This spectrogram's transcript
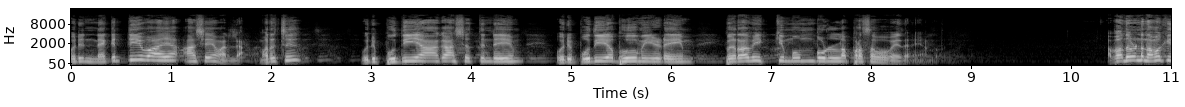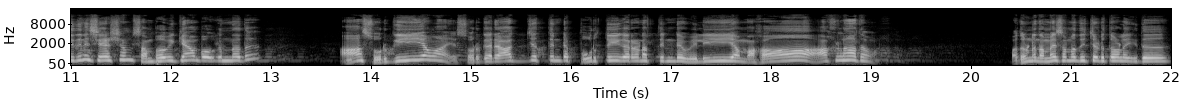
ഒരു നെഗറ്റീവായ ആശയമല്ല. മറിച്ച് ഒരു പുതിയ ആകാശത്തിന്റെയും ഒരു പുതിയ ഭൂമിയുടെയും പിറവിക്ക് മുമ്പുള്ള പ്രസവ വേദനയാണ് അപ്പൊ അതുകൊണ്ട് നമുക്ക് ഇതിനു ശേഷം സംഭവിക്കാൻ പോകുന്നത് ആ സ്വർഗീയമായ സ്വർഗരാജ്യത്തിന്റെ പൂർത്തീകരണത്തിന്റെ വലിയ മഹാ ആഹ്ലാദമാണ്. അതുകൊണ്ട് നമ്മെ സംബന്ധിച്ചിടത്തോളം ഇത്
